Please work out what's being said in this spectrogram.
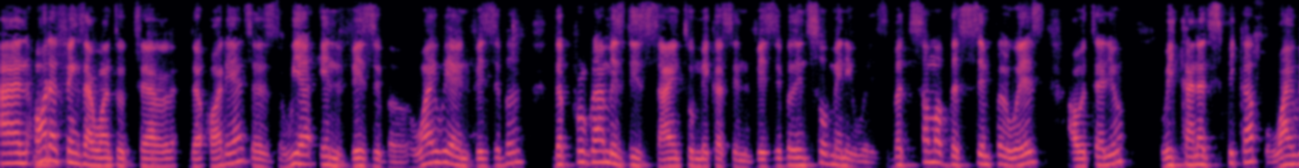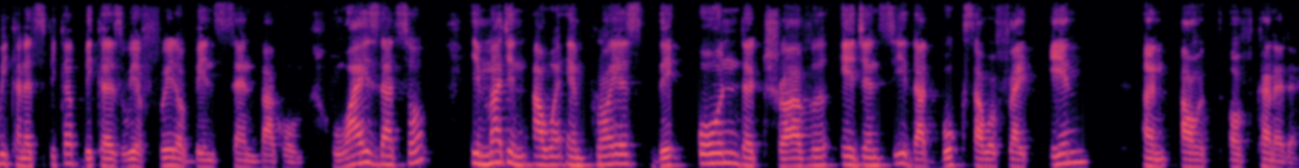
And mm-hmm. other things I want to tell the audience is we are invisible. Why we are invisible? The program is designed to make us invisible in so many ways. But some of the simple ways, I will tell you, we cannot speak up. Why we cannot speak up? Because we're afraid of being sent back home. Why is that so? Imagine our employers, they own the travel agency that books our flight in and out of Canada.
